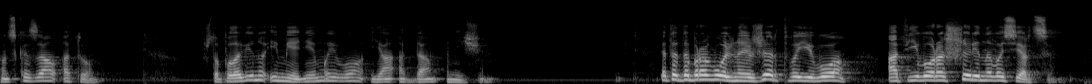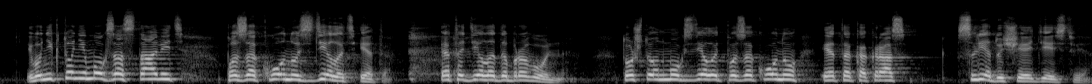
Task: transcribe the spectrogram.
Он сказал о том, что половину имения моего я отдам нищим. Это добровольная жертва его от его расширенного сердца. Его никто не мог заставить по закону сделать это. Это дело добровольное. То, что он мог сделать по закону, это как раз следующее действие.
